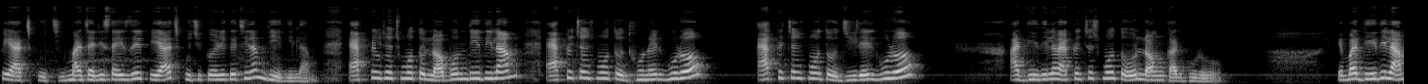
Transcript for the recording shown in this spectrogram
পেঁয়াজ কুচি। মাঝারি সাইজের পেঁয়াজ কুচি করে রেখেছিলাম, দিয়ে দিলাম। এক টু মতো লবণ দিয়ে দিলাম, এক টু মতো ধনের গুঁড়ো, এক টু মতো জিরের গুঁড়ো আর দিয়ে দিলাম এক চামচ মতো লঙ্কার গুঁড়ো। এবার দিয়ে দিলাম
